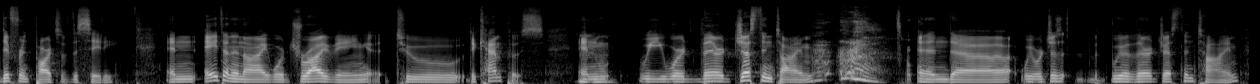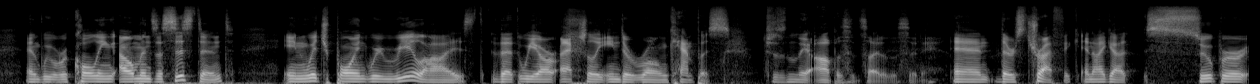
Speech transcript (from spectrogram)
different parts of the city, and Eitan and I were driving to the campus, and Mhm. we were there just in time and uh, we were just we were there just in time and we were calling Aumann's assistant in which point we realized that we are actually in the wrong campus which is on the opposite side of the city. and there's traffic and I got super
